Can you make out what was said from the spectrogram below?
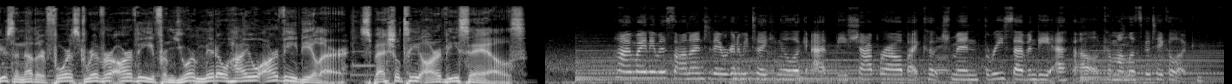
Here's another Forest River RV from your Mid Ohio RV dealer, Specialty RV Sales. Hi, my name is Sana, and today we're going to be taking a look at the Chaparral by Coachmen 370 FL. Come on, let's go take a look.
